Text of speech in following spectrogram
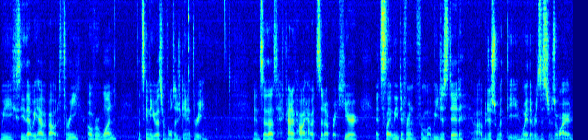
we see that we have about 3 over 1. That's to give us our voltage gain at 3. And so that's kind of how I have it set up right here. It's slightly different from what we just did, uh, but just with the way the resistors are wired.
